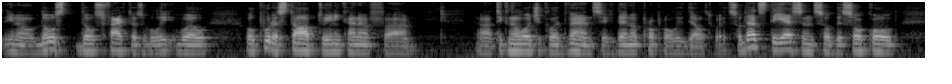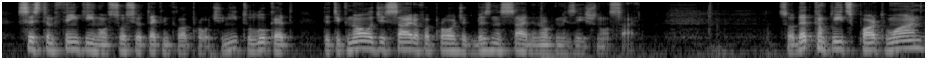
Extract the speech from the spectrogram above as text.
you know those those factors will will will put a stop to any kind of uh, uh, technological advance if they're not properly dealt with. So that's the essence of the so-called system thinking or socio-technical approach. You need to look at the technology side of a project, business side, and organizational side. So that completes part one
